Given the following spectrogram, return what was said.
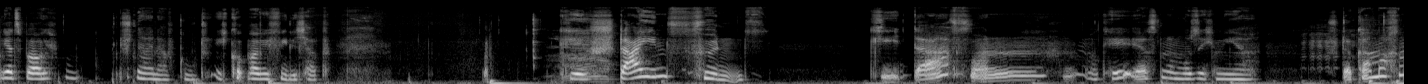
Jetzt baue ich Stein ab. Gut. Ich guck mal, wie viel ich habe. Okay, Stein 5. Okay, davon. Okay, erstmal muss ich mir Stöcker machen.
